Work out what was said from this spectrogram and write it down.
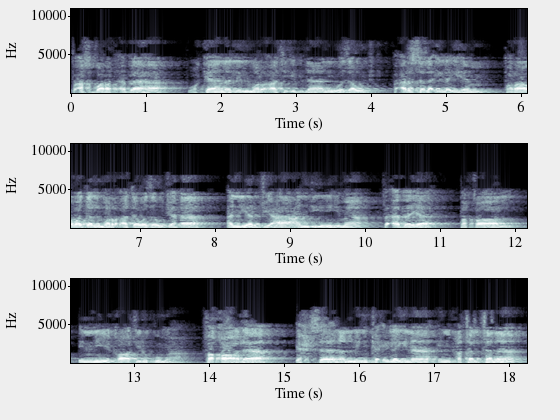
فأخبرت أباها وكان للمرأة ابنان وزوج فأرسل إليهم فراود المرأة وزوجها أن يرجعا عن دينهما فأبيا فقال إني قاتلكما. فقالا إحسانا منك إلينا إن قتلتنا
